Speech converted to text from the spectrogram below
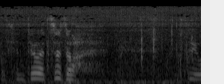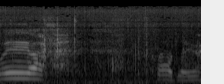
Listen to it sizzle. See way off cloud layer.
